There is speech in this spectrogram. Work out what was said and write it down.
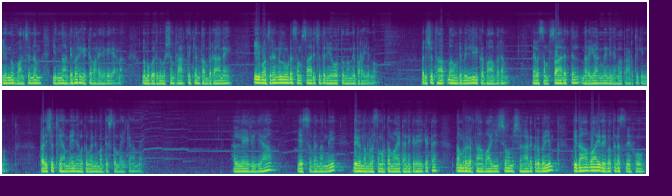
ഇന്ന് വചനം ഇന്ന് അടിവരയിട്ട് പറയുകയാണ്. നമുക്കൊരു നിമിഷം പ്രാർത്ഥിക്കാൻ തമ്പുരാനെ ഈ വചനങ്ങളിലൂടെ സംസാരിച്ചതിനെ ഓർത്ത് നന്ദി പറയുന്നു. പരിശുദ്ധാത്മാവിന്റെ വലിയ കൃപാവരം ഞങ്ങൾ സംസാരത്തിൽ നിറയാൻ വേണ്ടി ഞങ്ങൾ പ്രാർത്ഥിക്കുന്നു. പരിശുദ്ധ അമ്മയെ ഞങ്ങൾക്ക് വേണ്ടി മധ്യസ്ഥം വഹിക്കണമേ. അല്ലേലിയ യേശുവെ നന്ദി. ദൈവം നമ്മളെ സമർത്ഥമായിട്ട് അനുഗ്രഹിക്കട്ടെ. നമ്മുടെ കർത്താവായ ഈശോ മിശിഹായുടെ കൃപയും പിതാവായ ദൈവത്തിന്റെ സ്നേഹവും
